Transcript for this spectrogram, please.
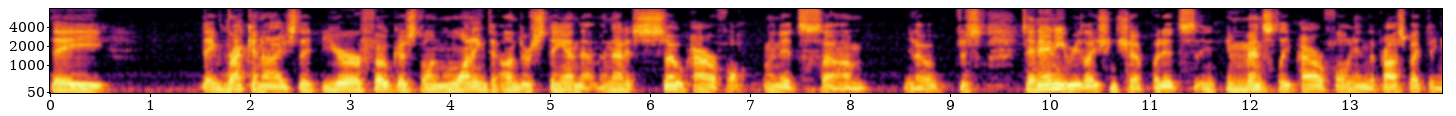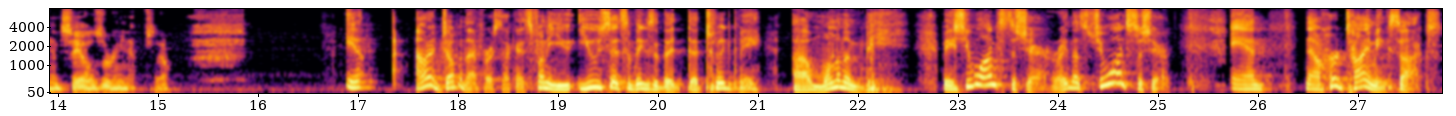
They, they recognize that you're focused on wanting to understand them, and that is so powerful. And it's um, you know just it's in any relationship, but it's immensely powerful in the prospecting and sales arena. So, you know. I want to jump on that for a second. It's funny you you said some things that that, twigged me. Um, one of them being, she wants to share, right? That's she wants to share, and now her timing sucks.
